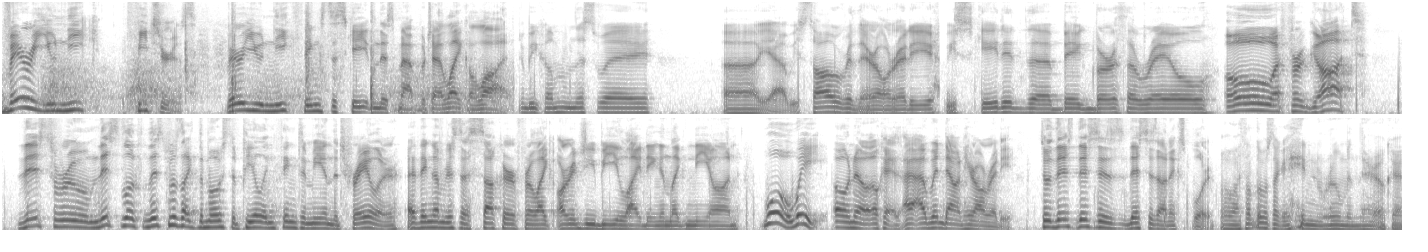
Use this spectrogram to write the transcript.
very unique features. Very unique things to skate in this map, which I like a lot. We come from this way. Uh, yeah, we saw over there already. We skated the Big Bertha rail. Oh, I forgot. This room, this look, this was like the most appealing thing to me in the trailer. I think I'm just a sucker for like RGB lighting and like neon. Whoa, wait. Oh no, okay, I, I went down here already. So this this is this is unexplored. Oh, I thought there was like a hidden room in there. Okay.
